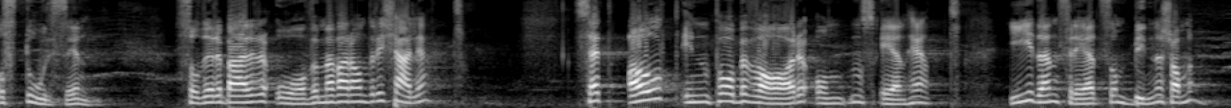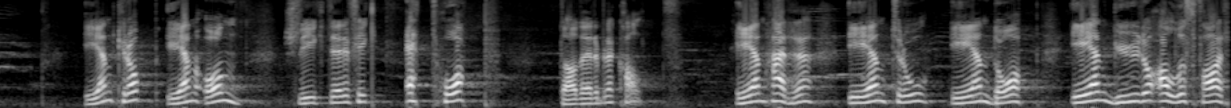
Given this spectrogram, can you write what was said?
og storsinn, så dere bærer over med hverandre i kjærlighet. Sett alt inn på å bevare åndens enhet i den fred som binder sammen. Én kropp, én ånd, slik dere fikk ett håp da dere ble kalt. Én Herre, én tro, én dåp, én Gud og alles Far.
